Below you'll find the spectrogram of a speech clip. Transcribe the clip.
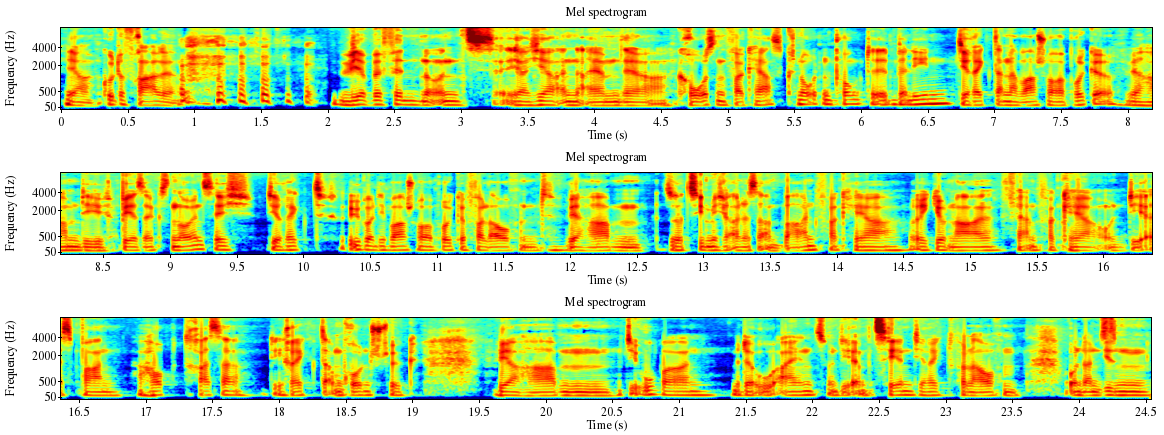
Ja, gute Frage. Wir befinden uns ja hier an einem der großen Verkehrsknotenpunkte in Berlin, direkt an der Warschauer Brücke. Wir haben die B96 direkt über die Warschauer Brücke verlaufend. Wir haben so ziemlich alles am Bahnverkehr, Regional, Fernverkehr und die S-Bahn Haupttrasse direkt am Grundstück. Wir haben die U-Bahn mit der U1 und die M10 direkt verlaufen. Und an diesem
